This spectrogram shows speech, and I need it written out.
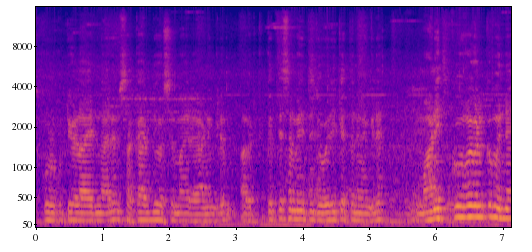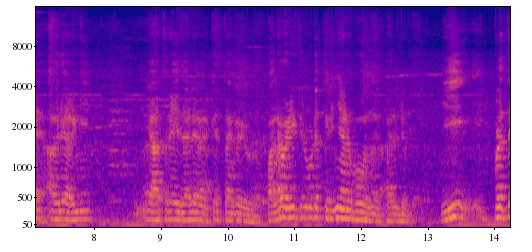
സ്കൂൾ കുട്ടികളായിരുന്നാലും സർക്കാർ ഉദ്യോഗസ്ഥന്മാരാണെങ്കിലും അവർക്ക് കൃത്യസമയത്ത് ജോലിക്ക് എത്തണമെങ്കിൽ മണിക്കൂറുകൾക്ക് മുന്നേ അവരിറങ്ങി യാത്ര ചെയ്താലേ അവർക്ക് എത്താൻ കഴിയുള്ളൂ. പല വഴിക്കിലൂടെ തിരിഞ്ഞാണ് പോകുന്നത് പലരും. ഈ ഇപ്പോഴത്തെ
